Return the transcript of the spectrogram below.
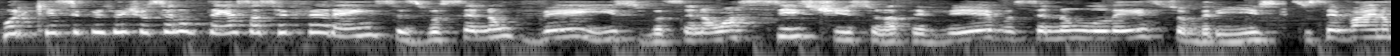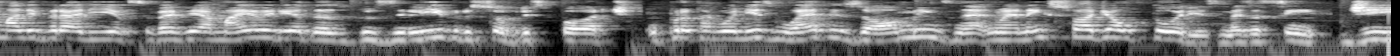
Porque simplesmente você não tem essas referências, você não vê isso, você não assiste isso na TV, você não lê sobre isso. Se você vai numa livraria, você vai ver a maioria das, dos livros sobre esporte, o protagonismo é dos homens, né? Não é nem só de autores, mas assim, de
